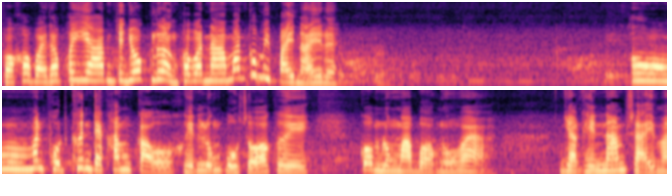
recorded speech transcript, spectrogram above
พอเข้าไปแล้วพยายามจะยกเรื่องภาวนามันก็ไม่ไปไหนเลยโอ้มันผุดขึ้นแต่คำเก่าเห็นหลวงปู่โสเคย ก้มลงมาบอกหนูว่า อยากเห็นน้ำใสไหม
